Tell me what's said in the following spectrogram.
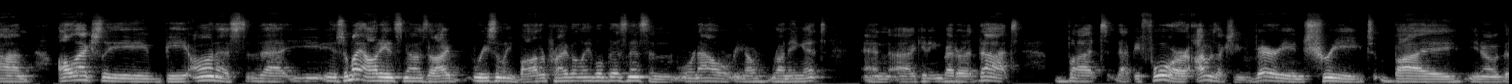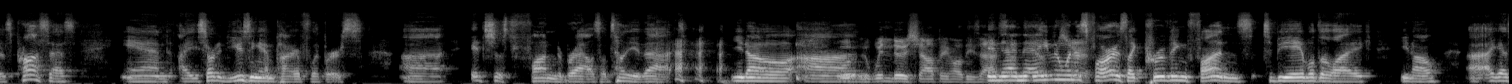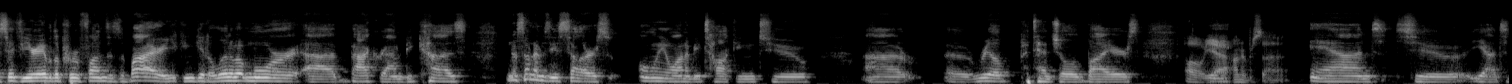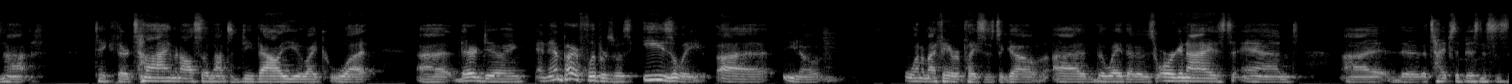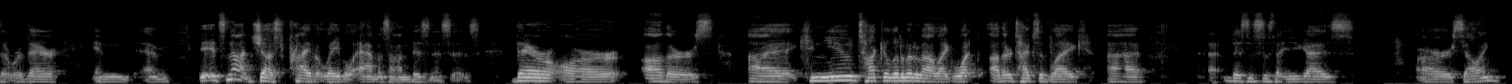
Um, I'll actually be honest that you, so my audience knows that I recently bought a private label business and we're now you know running it and uh, getting better at that. But that before I was actually very intrigued by you know this process, and I started using Empire Flippers. Uh, it's just fun to browse. I'll tell you that. you know, um, window shopping, all these. Assets, and then yeah, even sure. when as far as like proving funds to be able to like you know uh, I guess if you're able to prove funds as a buyer, you can get a little bit more uh, background because you know sometimes these sellers only want to be talking to uh, uh real potential buyers. Oh yeah, hundred percent. And to yeah to not take their time and also not to devalue like what uh, they're doing. And Empire Flippers was easily uh, you know one of my favorite places to go. the way that it was organized and the, the types of businesses that were there. And um, it's not just private label Amazon businesses. There are others. Uh, can you talk a little bit about like what other types of like uh, businesses that you guys are selling?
